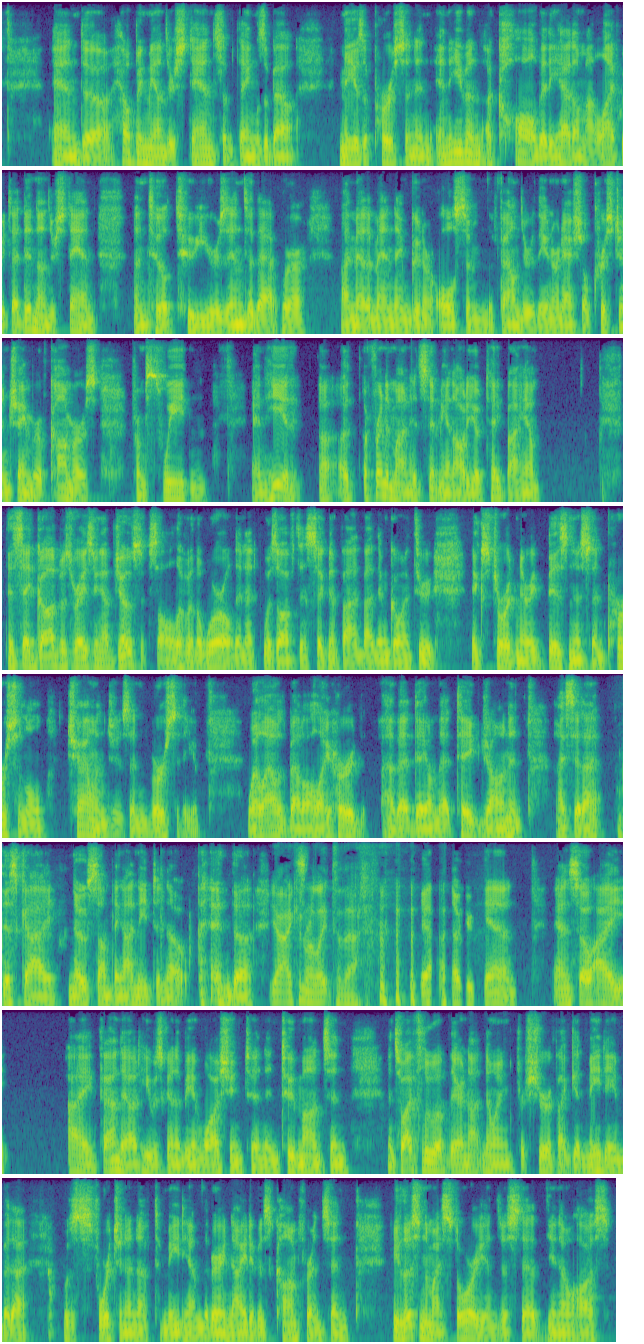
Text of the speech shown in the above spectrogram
and uh, helping me understand some things about me as a person and, and even a call that he had on my life, which I didn't understand until two years into that, where I met a man named Gunnar Olson, the founder of the International Christian Chamber of Commerce from Sweden. And he had, uh, a, a friend of mine had sent me an audio tape by him that said God was raising up Josephs all over the world, and it was often signified by them going through extraordinary business and personal challenges and adversity. Well, that was about all I heard uh, that day on that tape, John. And I said, I, "This guy knows something I need to know." and uh, yeah, I can so, relate to that. yeah, I know you can. And so I I found out he was going to be in Washington in two months, and and so I flew up there, not knowing for sure if I could meet him, but I was fortunate enough to meet him the very night of his conference, and he listened to my story and just said, you know, Os,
